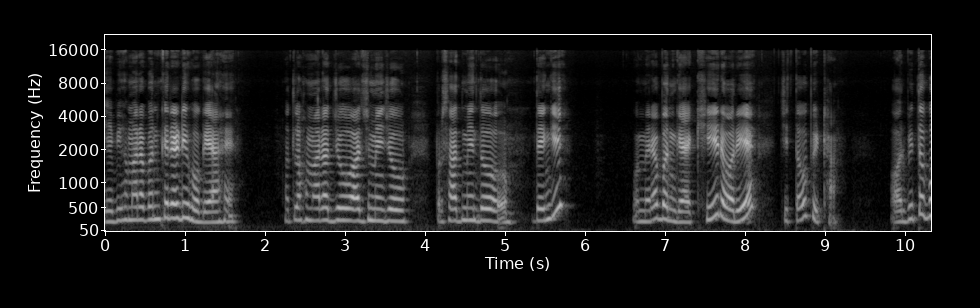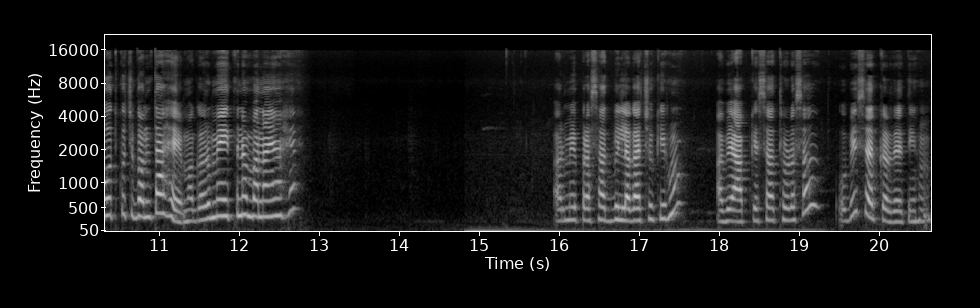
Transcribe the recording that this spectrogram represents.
ये भी हमारा बन के रेडी हो गया है। मतलब हमारा जो आज में जो प्रसाद में दो देंगी, वो मेरा बन गया है खीर और ये चित्तव पीठा। और भी तो बहुत कुछ बनता है, मगर मैं इतना बनाया है और मैं प्रसाद भी लगा चुकी हूँ। अभी आपके साथ थोड़ा सा वो भी शेयर कर देती हूँ।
